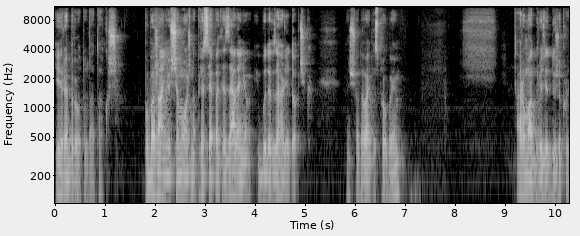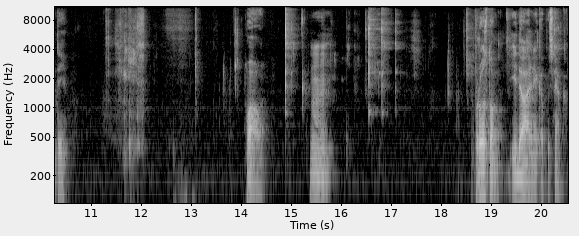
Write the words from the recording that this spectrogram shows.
І ребро туди також. По бажанню ще можна присипати зеленю і буде взагалі топчик. Ну що, давайте спробуємо. Аромат, друзі, дуже крутий. Вау. м Просто ідеальний капусняк.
